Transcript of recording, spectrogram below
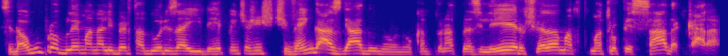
Se dá algum problema na Libertadores aí, de repente a gente tiver engasgado no, no Campeonato Brasileiro, tiver uma, uma tropeçada, cara,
